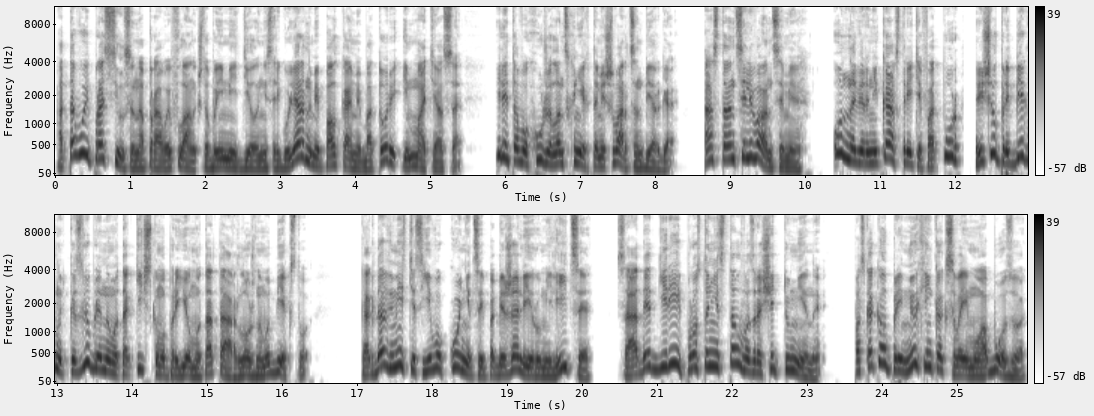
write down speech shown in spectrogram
Оттого и просился на правый фланг, чтобы иметь дело не с регулярными полками Батори и Матиаса, или того хуже ланскнехтами Шварценберга, а с трансильванцами. Он наверняка, встретив отпор, решил прибегнуть к излюбленному тактическому приему татар – ложному бегству. Когда вместе с его конницей побежали и румилийцы, Саадет Гирей просто не стал возвращать тумены. Поскакал примехенько к своему обозу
